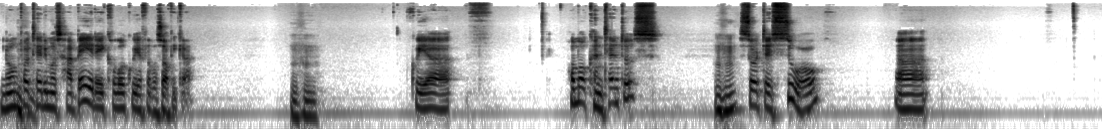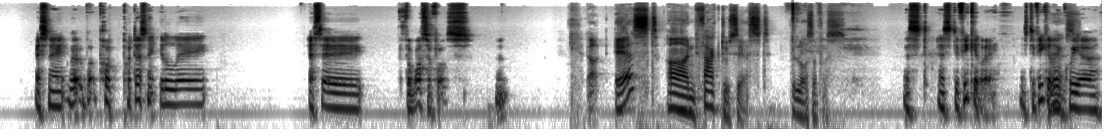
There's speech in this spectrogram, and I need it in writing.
Non mm -hmm. poterimus habere colloquia philosophica. Mm -hmm. Quia homo contentus mm -hmm. sorte suo uh, esne, potesne ille esse philosophos Uh, est an factus est philosophus. Est est difficile. Est difficile yes. quia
